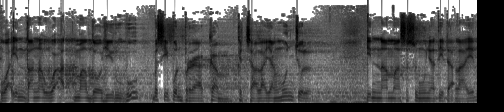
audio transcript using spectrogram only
wa intana wa'at madhahiruhu meskipun beragam gejala yang muncul innama sesungguhnya tidak lain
